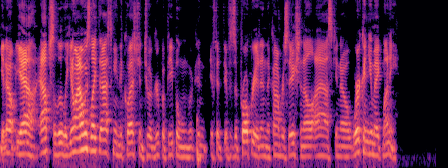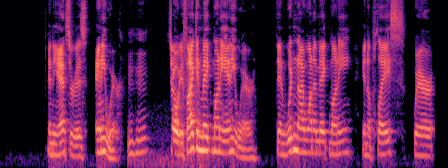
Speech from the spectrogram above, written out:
You know, yeah, absolutely. You know, I always like asking the question to a group of people when, if, it, if it's appropriate in the conversation, I'll ask, you know, where can you make money? And the answer is anywhere. Mm-hmm. So if I can make money anywhere, then wouldn't I want to make money in a place where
